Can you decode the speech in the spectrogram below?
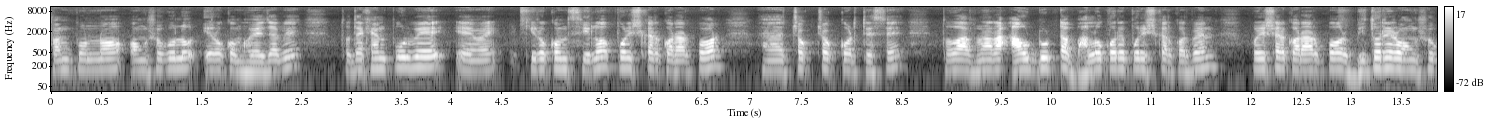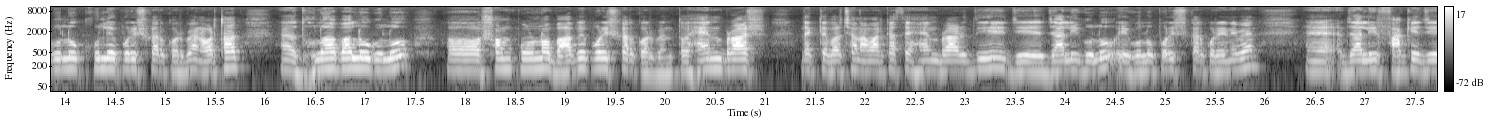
সম্পূর্ণ অংশগুলো এরকম হয়ে যাবে। তো দেখেন, পূর্বে কীরকম ছিল, পরিষ্কার করার পর চকচক করতেছে। তো আপনারা আউটডোরটা ভালো করে পরিষ্কার করবেন। পরিষ্কার করার পর ভিতরের অংশগুলো খুলে পরিষ্কার করবেন। অর্থাৎ ধুলাবালুগুলো সম্পূর্ণভাবে পরিষ্কার করবেন। তো হ্যান্ড ব্রাশ দেখতে পাচ্ছেন আমার কাছে হ্যান্ড ব্রাশ দিয়ে যে জালিগুলো, এগুলো পরিষ্কার করে নেবেন। জালির ফাঁকে যে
